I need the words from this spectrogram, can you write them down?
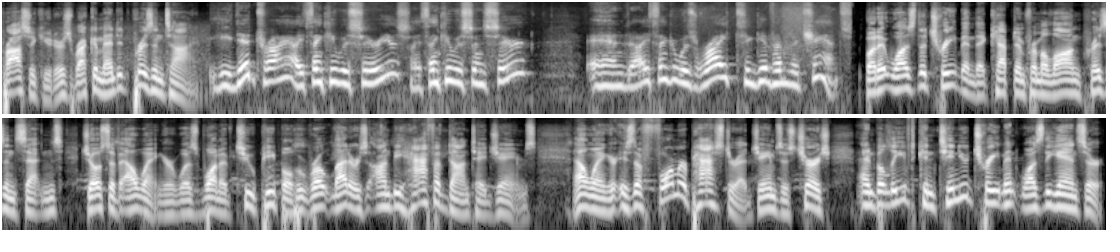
Prosecutors recommended prison time. He did try. I think he was serious. I think he was sincere and I think it was right to give him the chance. But it was the treatment that kept him from a long prison sentence. Joseph Ellwanger was one of two people who wrote letters on behalf of Dante James. Ellwanger is a former pastor at James's church and believed continued treatment was the answer.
